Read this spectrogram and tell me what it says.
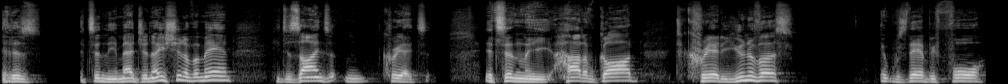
It is it's in the imagination of a man, he designs it and creates it. It's in the heart of God to create a universe it was there before.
